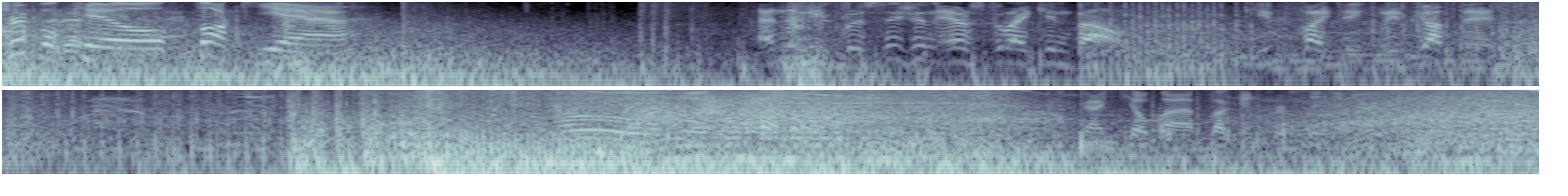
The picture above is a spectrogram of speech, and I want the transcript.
Triple kill. Fuck yeah. Enemy precision airstrike inbound. Keep fighting, we've got this. Oh, Got killed by a fucking precision airstrike.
